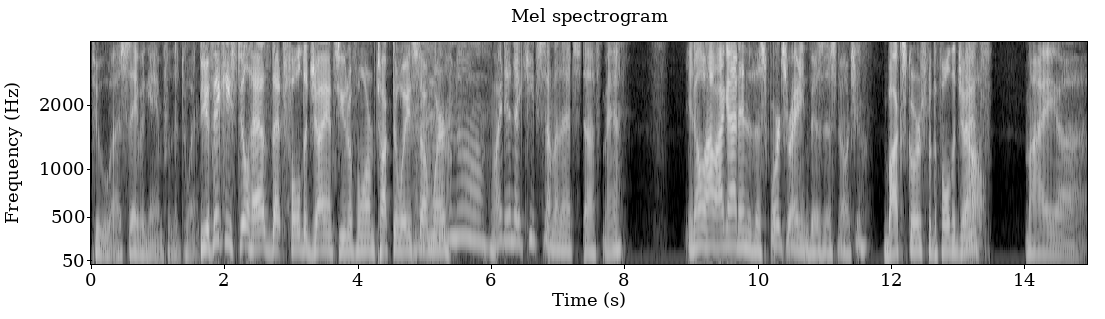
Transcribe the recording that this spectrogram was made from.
to uh, save a game for the Twins. Do you think he still has that Fulda Giants uniform tucked away somewhere? Don't. Why didn't I keep some of that stuff, man? You know how I got into the sports writing business, don't you? Box scores for the Fulda Giants? My uh,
